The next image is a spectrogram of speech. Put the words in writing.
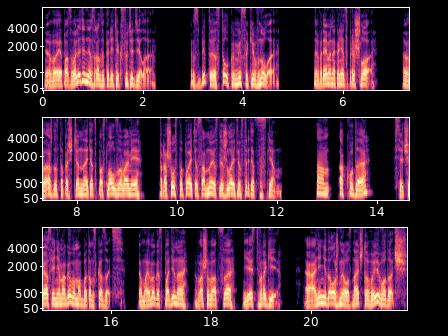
«Вы позволите мне сразу перейти к сути дела?» Сбитая с толку Миса кивнула. «Время наконец пришло. Ваш достопочтенный отец послал за вами. Прошу, ступайте со мной, если желаете встретиться с ним». «Ам, а куда?» «Сейчас я не могу вам об этом сказать. У моего господина, вашего отца, есть враги. А они не должны узнать, что вы его дочь».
